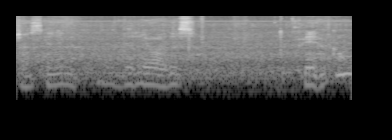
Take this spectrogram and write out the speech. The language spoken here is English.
just getting a video of this vehicle.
